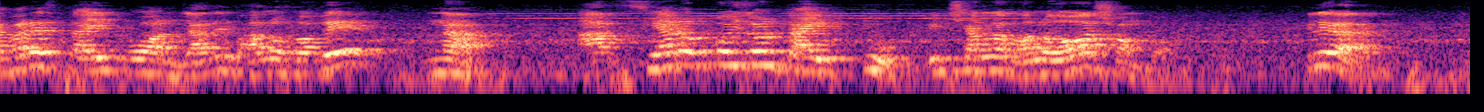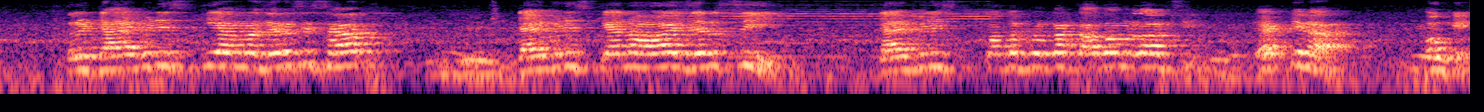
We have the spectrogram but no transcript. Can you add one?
এভারেজ টাইপ ওয়ান যাদের ভালো হবে না। আর ছিয়ানব্বই জন টাইপ টু ইনশাল্লাহ ভালো হওয়া সম্ভব। ক্লিয়ার তাহলে ডায়াবেটিস কি আমরা জেনেছি স্যার? ডায়াবেটিস কেন হয় জেনেছি? ডায়াবেটিস কত প্রকার তাও তো আমরা জানছি ঠিক কি না? ওকে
